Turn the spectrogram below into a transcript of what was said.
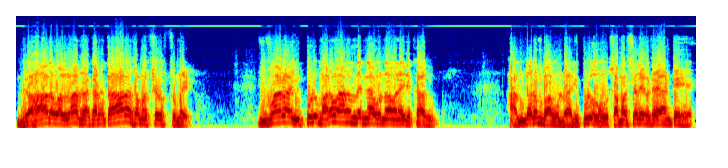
గ్రహాల వల్ల రకరకాల సమస్యలు వస్తున్నాయి. ఇవాళ ఇప్పుడు మనం ఆనందంగా ఉన్నామనేది కాదు. అందరం బాగుండాలి. ఇప్పుడు సమస్యలు ఏమిటంటే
